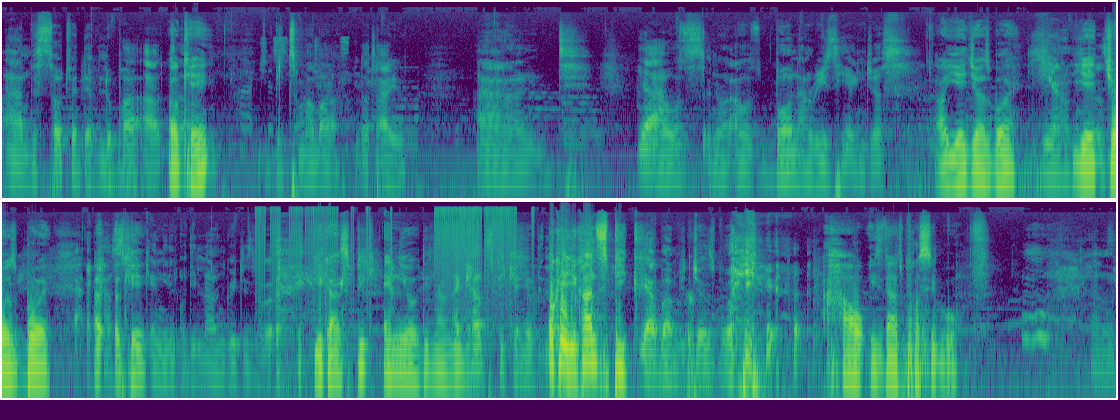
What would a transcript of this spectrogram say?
I'm the software developer at Okay. um, bitmama.io. And yeah, I was, you know, I was born and raised here in Jos. Oh, yeah, Jos boy. Yeah, I'm Yeah, Jos just boy. I, Uh, can't okay. speak any of the languages, You can speak any of the languages. I can't speak any of the. Okay, you can't speak. Yeah, but I'm the Jos boy. How is that possible? I don't know.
